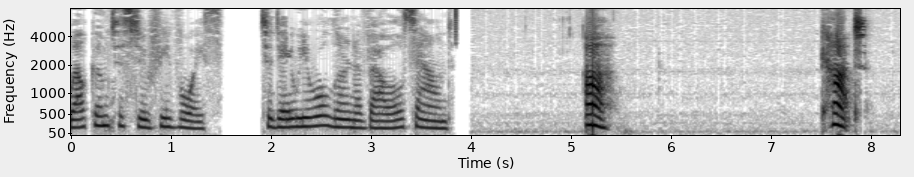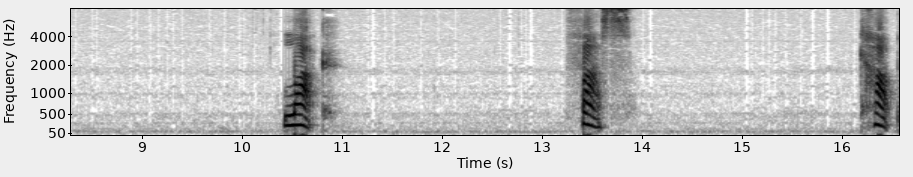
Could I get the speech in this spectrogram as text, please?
Welcome to Sufi Voice. Today we will learn a vowel sound. Ah. Cut. Luck. Fuss. Cup.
